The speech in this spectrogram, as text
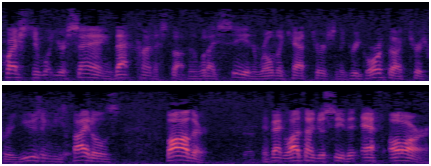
question what you're saying, that kind of stuff is what I see in the Roman Catholic Church and the Greek Orthodox Church where using these titles, Father. In fact, a lot of times you'll see the FR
